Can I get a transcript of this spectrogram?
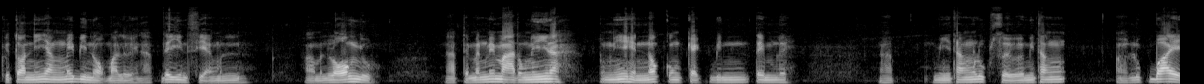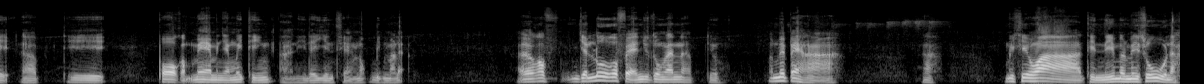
คือตอนนี้ยังไม่บินออกมาเลยนะครับ ได้ยินเสียงมันอ่ามันร้องอยู่นะครับ แต่มันไม่มาตรงนี้นะ ตรงนี้เห็นนกกงแกกบินเต็มเลยนะครับ มีทั้งลูกเสือมีทั้งลูกใบ้นะครับ ที่พ่อกับแม่มันยังไม่ทิ้ง อ่านี่ได้ยินเสียงนกบินมาแล้ว แล้วก็เยลโล่ก็แฝนอยู่ตรงนั้นนะครับอยู่มันไม่ไปหานะไม่ใช่ว่าถิ่นนี้มันไม่สู้นะ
